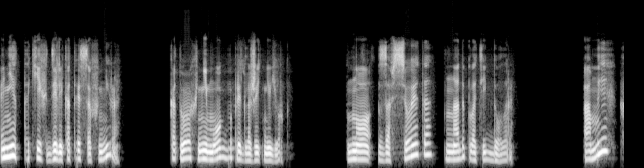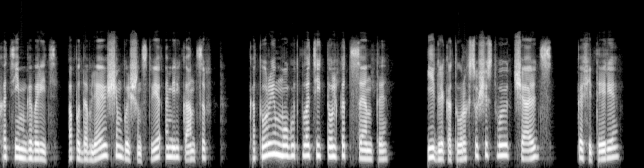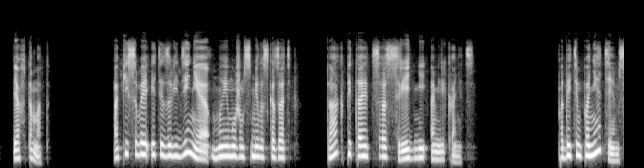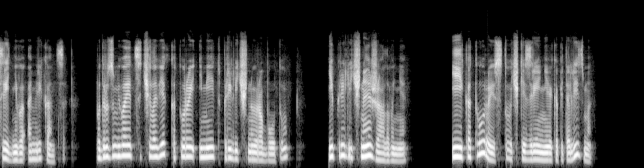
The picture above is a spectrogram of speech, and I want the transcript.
Нет таких деликатесов мира, которых не мог бы предложить Нью-Йорк. Но за все это надо платить доллары. А мы хотим говорить о подавляющем большинстве американцев, которые могут платить только центы и для которых существуют Чайльдс, кафетерия и автомат. Описывая эти заведения, мы можем смело сказать: так питается средний американец. Под этим понятием среднего американца подразумевается человек, который имеет приличную работу и приличное жалование, и который с точки зрения капитализма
